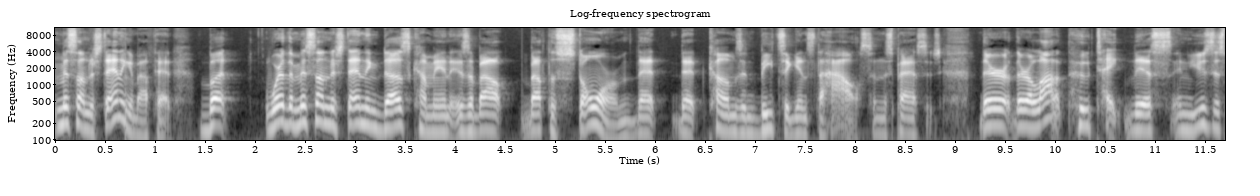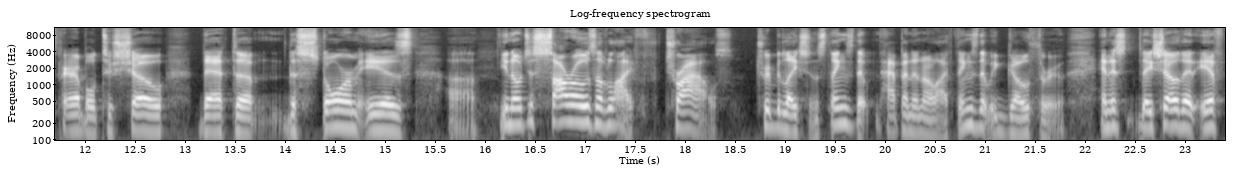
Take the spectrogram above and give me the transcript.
misunderstanding about that. But where the misunderstanding does come in is about about the storm that that comes and beats against the house in this passage. There there are a lot who take this and use this parable to show that uh, the storm is uh, you know just sorrows of life, trials, tribulations, things that happen in our life, things that we go through. And they show that if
